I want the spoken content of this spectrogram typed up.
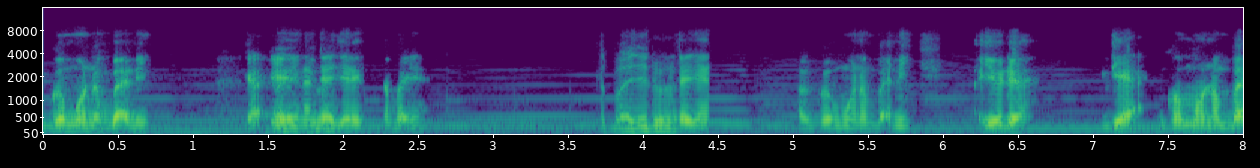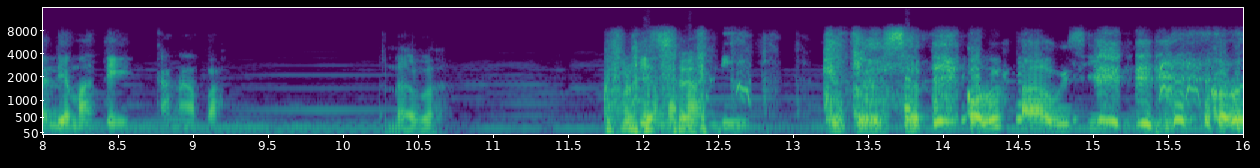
gue mau nebak nih. Kayak ya Ayo, nanti aja deh nebaknya. Tebak aja dulu. Nanti aja. Oh, gue mau nebak nih. Ya udah. Dia gue mau nebak dia mati karena apa? Kenapa? Dia mau mandi. Kepleset. Kok lu tahu sih? Kok lu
